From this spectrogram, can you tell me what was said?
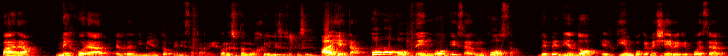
para mejorar el rendimiento en esa carrera. Para eso están los geles, esos que se... Ahí está. ¿Cómo obtengo esa glucosa? Dependiendo el tiempo que me lleve, que puede ser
